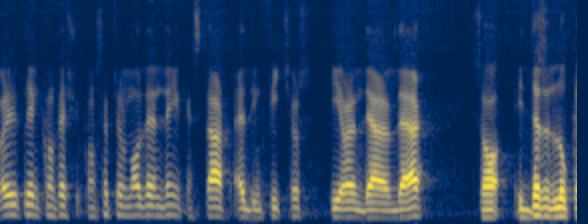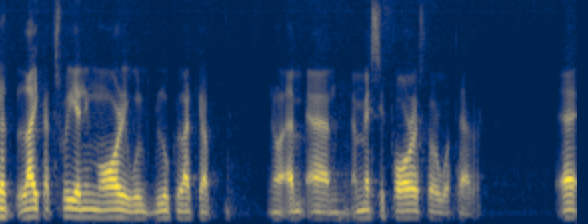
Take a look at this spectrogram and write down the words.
very clean conceptual model, and then you can start adding features here and there and there, so it doesn't look at, like a tree anymore. It will look like a, you know, a, a messy forest or whatever. Uh,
